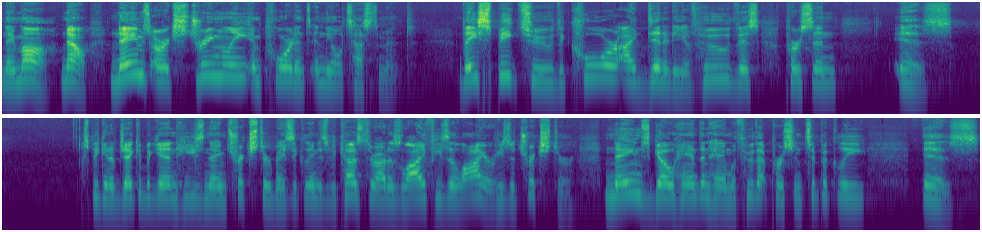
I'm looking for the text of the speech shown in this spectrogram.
Naamah. Now, names are extremely important in the Old Testament. They speak to the core identity of who this person is. Speaking of Jacob again, he's named trickster basically, and it's because throughout his life he's a liar, he's a trickster. Names go hand in hand with who that person typically is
